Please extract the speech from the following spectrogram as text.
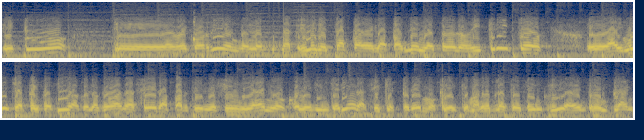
estuvo eh, recorriendo en la, primera etapa de la pandemia todos los distritos, eh, hay mucha expectativa con lo que van a hacer a partir de fin de año con el interior, así que esperemos que, que Mar del Plata esté incluida dentro de un plan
